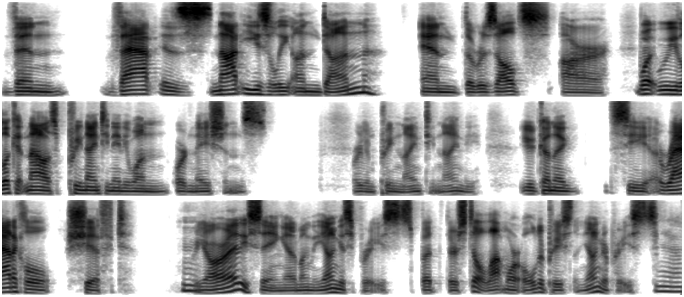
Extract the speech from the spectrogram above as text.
then that is not easily undone. And the results are what we look at now is pre 1981 ordinations or even pre 1990. You're going to see a radical shift Hmm. We're already seeing it among the youngest priests, but there's still a lot more older priests than younger priests. Yeah.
